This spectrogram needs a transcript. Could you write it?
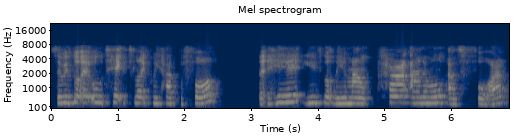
So we've got it all ticked like we had before, but here you've got the amount per animal as four.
